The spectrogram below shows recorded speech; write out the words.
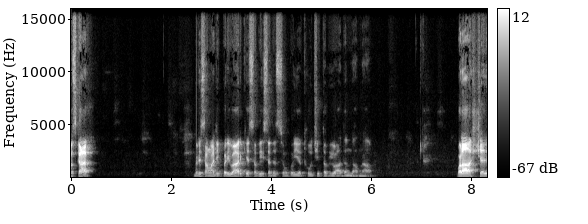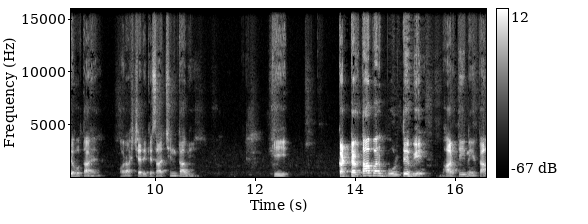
नमस्कार। मेरे सामाजिक परिवार के सभी सदस्यों को यथोचित अभिवादन राम राम बड़ा आश्चर्य होता है और आश्चर्य के साथ चिंता भी कि कट्टरता पर बोलते हुए भारतीय नेता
